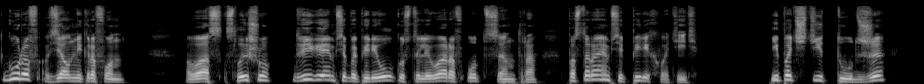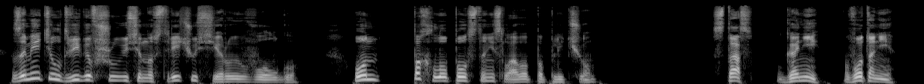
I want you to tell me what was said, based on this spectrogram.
Гуров взял микрофон. «Вас слышу. Двигаемся по переулку Столиваров от центра. Постараемся перехватить». И почти тут же заметил двигавшуюся навстречу серую «Волгу». Он похлопал Станислава по плечу. «Стас, гони, вот они.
